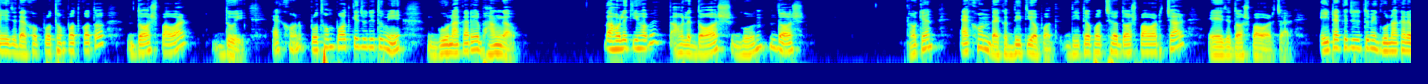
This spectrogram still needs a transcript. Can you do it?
এই যে দেখো, প্রথম পদ কত? দশ পাওয়ার দুই। এখন প্রথম পদকে যদি তুমি গুণ আকারে ভাঙ্গাও, তাহলে কি হবে? তাহলে দশ গুণ দশ। ওকে? এখন দেখো দ্বিতীয় পদ। দ্বিতীয় পদ ছিল দশ পাওয়ার চার, এই যে দশ পাওয়ার চার। এইটাকে যদি তুমি গুণ আকারে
